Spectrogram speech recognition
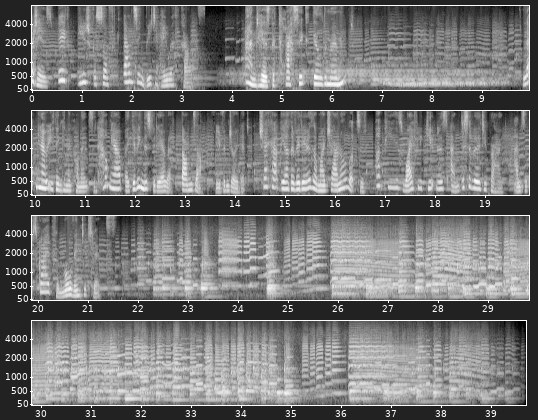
It is, big, beautiful, soft, bouncing Rita Hayworth curls. And here's the classic Gilda moment. Let me know what you think in the comments and help me out by giving this video a thumbs up if you've enjoyed it. Check out the other videos on my channel, lots of puppies, wifely cuteness and disability pride, and subscribe for more vintage looks.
